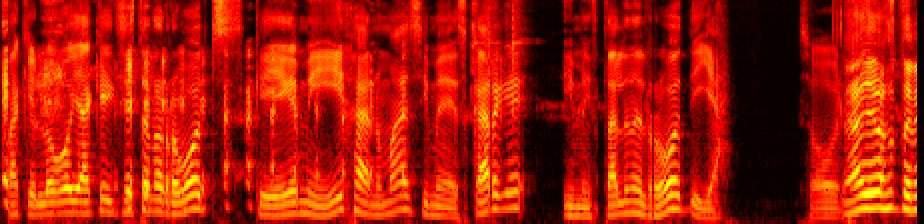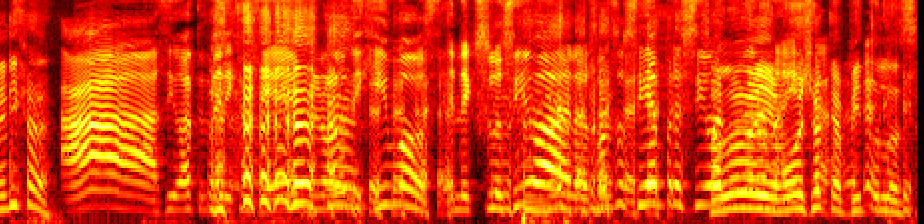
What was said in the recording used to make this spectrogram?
Para que luego, ya que existan los robots, que llegue mi hija nomás y me descargue y me instalen el robot y ya. Sobre. ah, ya vas a tener hija. Ah, sí va a tener hija siempre, no lo dijimos. En exclusiva, el Alfonso siempre sí va a Solo tener lo una llevó ocho capítulos.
